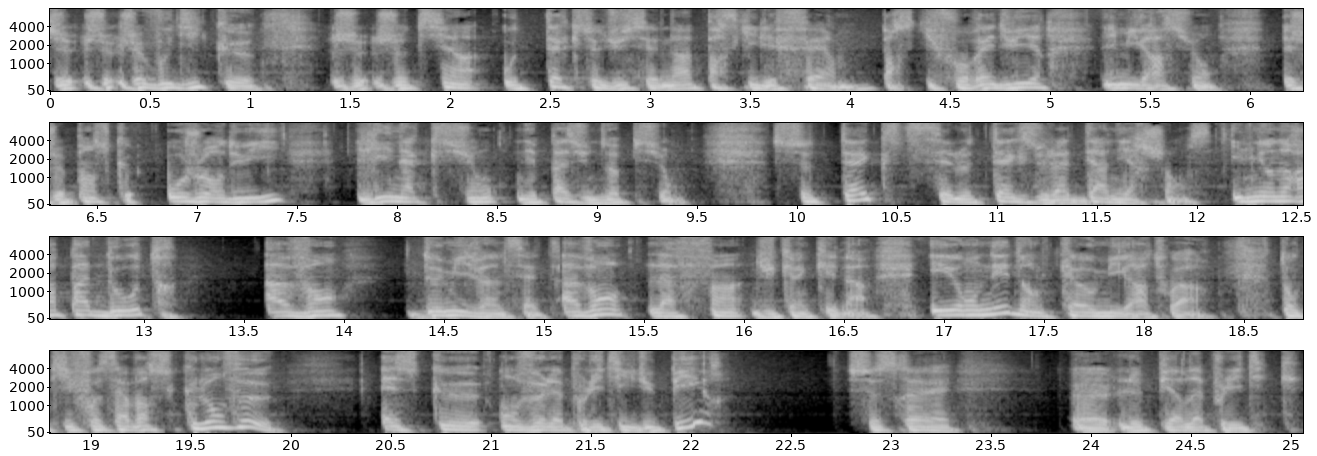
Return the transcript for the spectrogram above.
Je, je, je, vous dis que je, je, tiens au texte du Sénat parce qu'il est ferme, parce qu'il faut réduire l'immigration. Et je pense qu'aujourd'hui, l'inaction n'est pas une option. Ce texte, c'est le texte de la dernière chance. Il n'y en aura pas d'autre avant 2027, avant la fin du quinquennat. Et on est dans le chaos migratoire. Donc, il faut savoir ce que l'on veut. Est-ce qu'on veut la politique du pire? Ce serait euh, le pire de la politique.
